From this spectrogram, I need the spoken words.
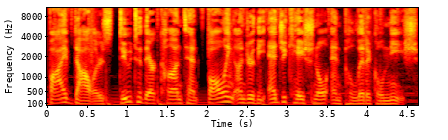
$5 due to their content falling under the educational and political niche.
